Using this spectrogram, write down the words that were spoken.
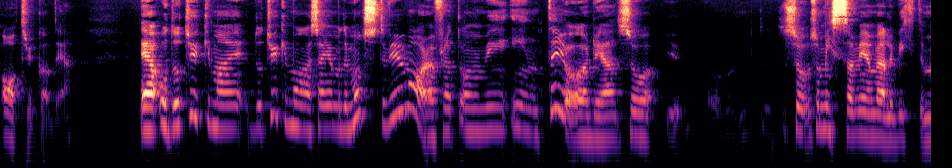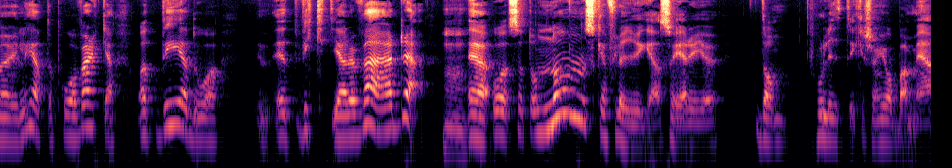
avtryck av det. Eh, och då tycker, man, då tycker många så här, ja men det måste vi ju vara för att om vi inte gör det så, så, så missar vi en väldigt viktig möjlighet att påverka. Och att det då är ett viktigare värde. Eh, och så att om någon ska flyga så är det ju de politiker som jobbar med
